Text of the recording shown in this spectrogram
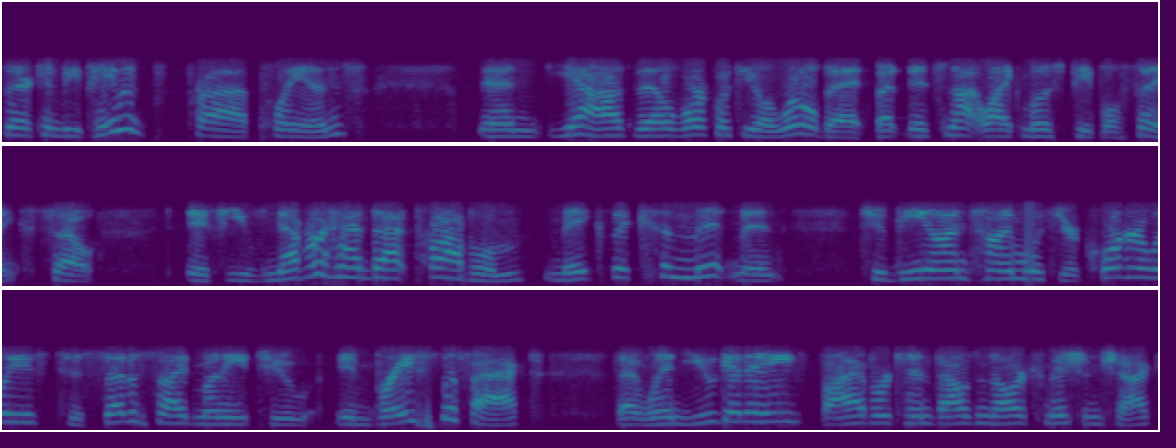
there can be payment uh, plans, and yeah, they'll work with you a little bit, but it's not like most people think. So if you've never had that problem, make the commitment to be on time with your quarterlies, to set aside money, to embrace the fact that when you get a five or ten thousand dollar commission check,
